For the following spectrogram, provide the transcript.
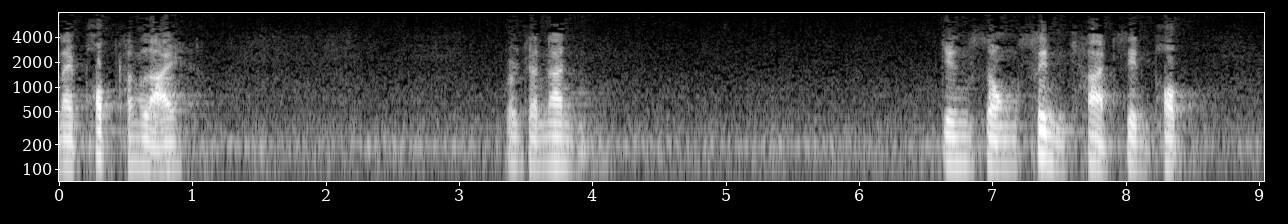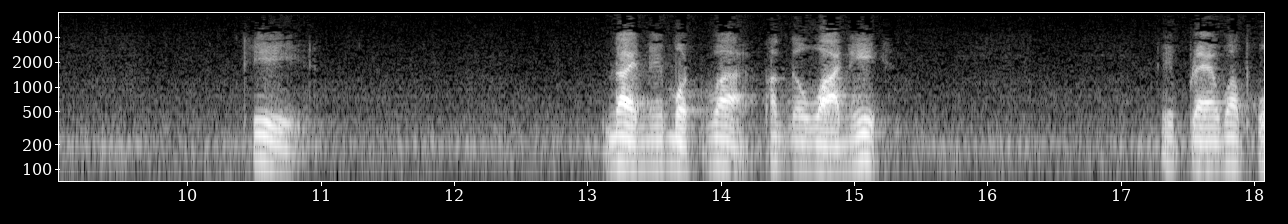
ในภพทั้งหลาย เพราะฉะนั้น จึงทรงสิ้นชาติสิ้นภพที่ได้ในบทว่าพักวานี้ ที่แปลว่าภู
